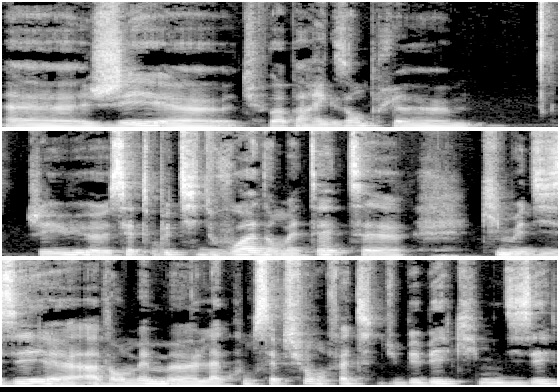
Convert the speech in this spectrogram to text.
j'ai, tu vois, par exemple, j'ai eu cette petite voix dans ma tête qui me disait, avant même la conception en fait du bébé, qui me disait,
